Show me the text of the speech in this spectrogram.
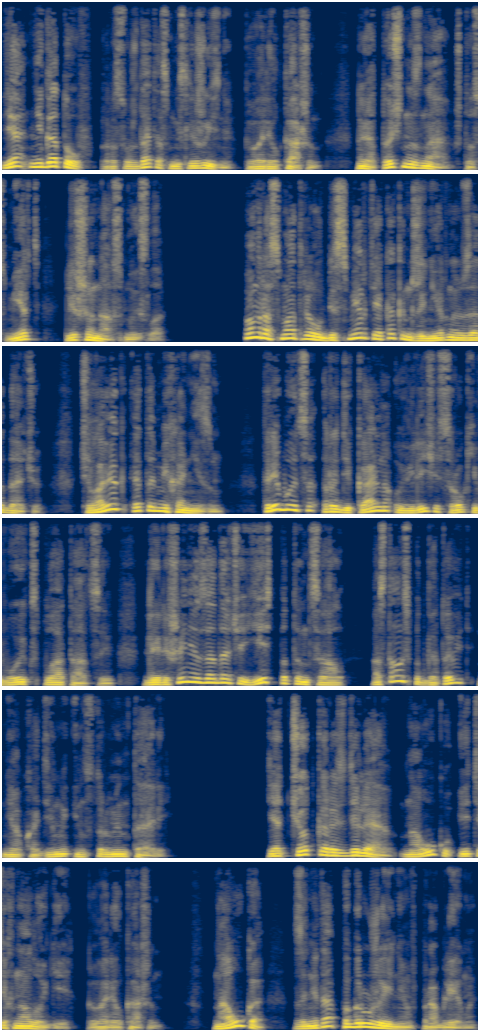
Я не готов рассуждать о смысле жизни, говорил Кашин, но я точно знаю, что смерть лишена смысла. Он рассматривал бессмертие как инженерную задачу. Человек это механизм. Требуется радикально увеличить срок его эксплуатации. Для решения задачи есть потенциал, осталось подготовить необходимый инструментарий. Я четко разделяю науку и технологии, говорил Кашин. Наука занята погружением в проблемы.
